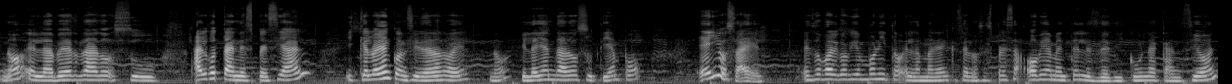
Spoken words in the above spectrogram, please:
¿no? El haber dado su algo tan especial y que lo hayan considerado a él, ¿no? Y le hayan dado su tiempo, ellos a él. Eso fue algo bien bonito en la manera en que se los expresa. Obviamente les dedicó una canción,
